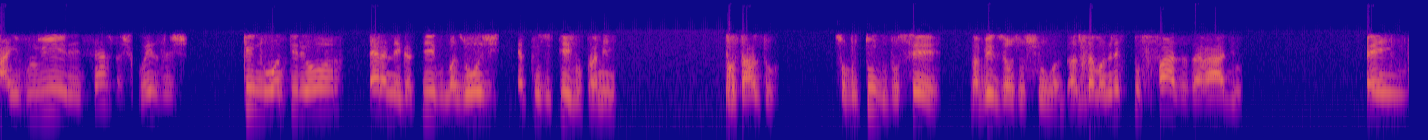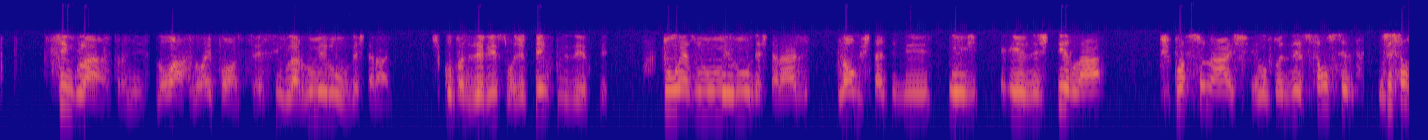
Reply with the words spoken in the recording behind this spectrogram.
a evoluir em certas coisas que no anterior era negativo, mas hoje é positivo para mim. Portanto, sobretudo você, David João Joshua, da, maneira que tu fazes a rádio em singular para mim. Não há, não há hipótese. É singular, número um desta rádio. Desculpa dizer isso, mas eu tenho que dizer-te. Tu és o número um desta rádio, não obstante de existir lá os profissionais. Eu não estou a dizer, são, vocês são,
